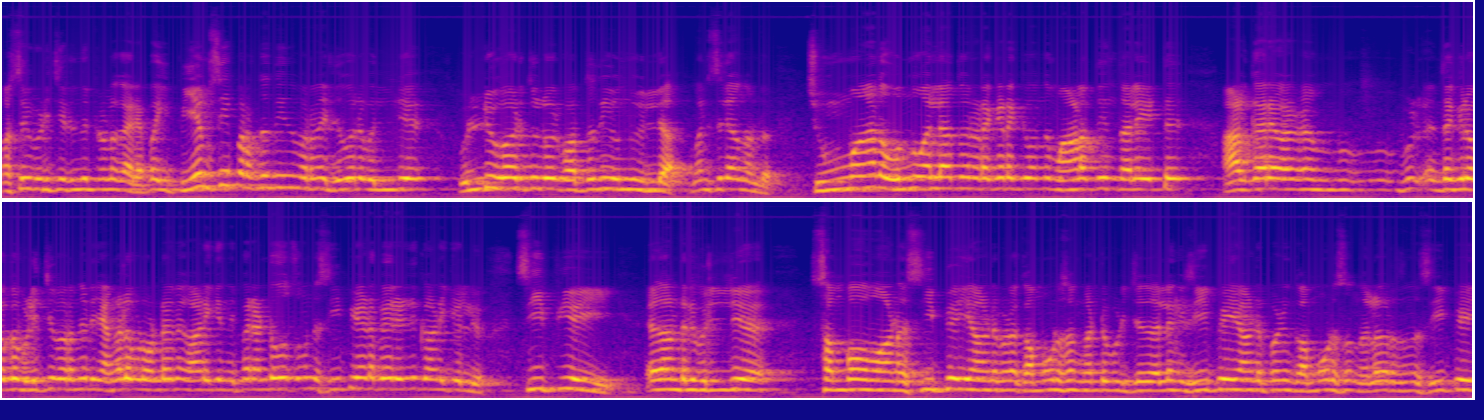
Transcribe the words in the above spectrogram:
മസിൽ പിടിച്ചിരുന്നിട്ടുള്ള കാര്യം. അപ്പോൾ ഈ പി എം സി പദ്ധതി എന്ന് പറഞ്ഞാൽ ഇതുപോലെ വലിയ വലിയ ഒരു പദ്ധതിയൊന്നും ഇല്ല മനസ്സിലാവുന്നുണ്ട്? ചുമ്മാതെ ഒന്നും അല്ലാത്തവർ ഇടയ്ക്കിടയ്ക്ക് വന്ന് മാളത്തിൽ തലയിട്ട് ആൾക്കാരെ എന്തെങ്കിലുമൊക്കെ വിളിച്ച് പറഞ്ഞിട്ട് ഞങ്ങൾ ഇവിടെ ഉണ്ടെന്ന് കാണിക്കുന്നു. ഇപ്പോൾ രണ്ട് ദിവസം കൊണ്ട് സി പി ഐയുടെ പേര് കാണിക്കുമല്ലോ. സി പി ഐ ഏതാണ്ട് ഒരു വലിയ സംഭവമാണ്. സി പി ഐ ആണ് ഇവിടെ കമ്മ്യൂണിസം കണ്ടുപിടിച്ചത്. അല്ലെങ്കിൽ സി പി ഐ ആണ് ഇപ്പോഴും കമ്മ്യൂണിസം നിലനിർത്തുന്നത്. സി പി ഐ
